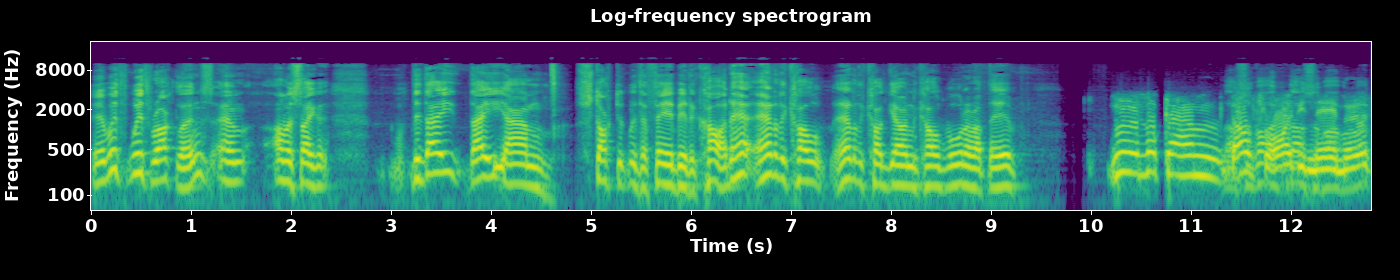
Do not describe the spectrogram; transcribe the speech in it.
Yeah, with with Rocklands, um, I was thinking, did they they um, stocked it with a fair bit of cod? How, how do the cold how do the cod go in the cold water up there? Yeah, look, um, They'll they'll, survive- thrive they'll in there, Merv.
